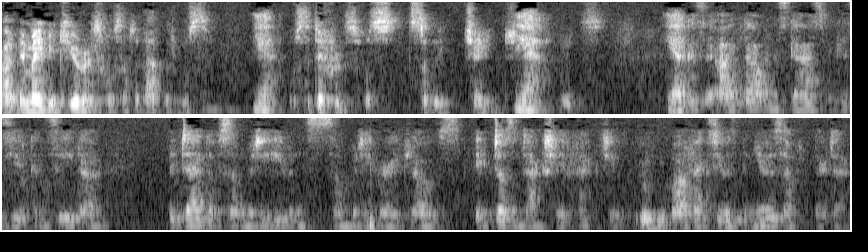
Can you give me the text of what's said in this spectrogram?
it made me curious. What's that about? What's, Yeah, what's the difference? What's suddenly changed? yeah. It's, Yeah. Because I, that one is gas because you can see that the death of somebody, even somebody very close, it doesn't actually affect you. Mhm. What affects you is the news of their death.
